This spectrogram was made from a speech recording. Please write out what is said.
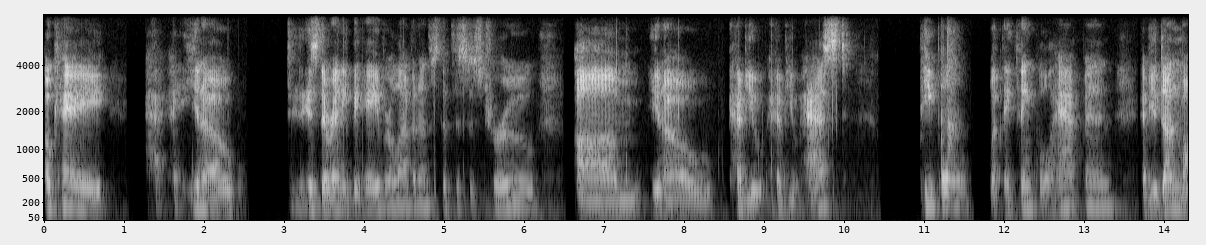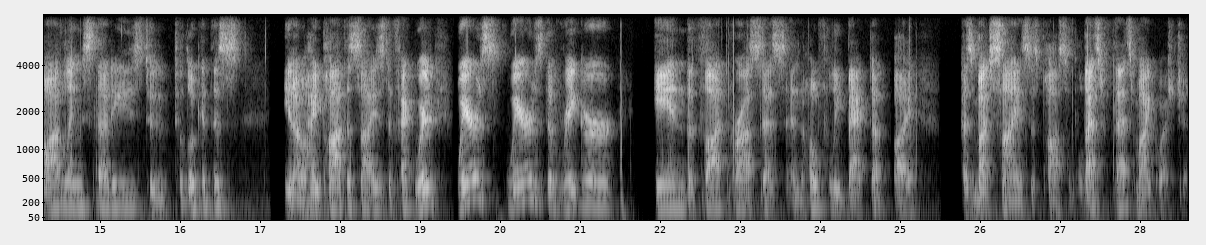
okay, you know, is there any behavioral evidence that this is true? Um, you know, have you have you asked people what they think will happen? Have you done modeling studies to to look at this, you know, hypothesized effect? Where where's where's the rigor in the thought process and hopefully backed up by as much science as possible? That's that's my question.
